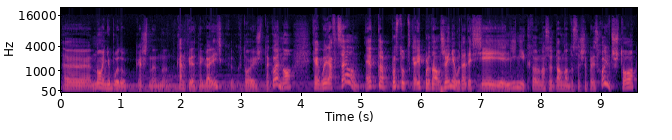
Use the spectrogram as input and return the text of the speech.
э, но не буду, конечно, конкретно говорить, кто и что такое, но, как бы говоря, в целом, это просто, вот, скорее, продолжение вот этой всей линии, которая у нас уже давно достаточно происходит, что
